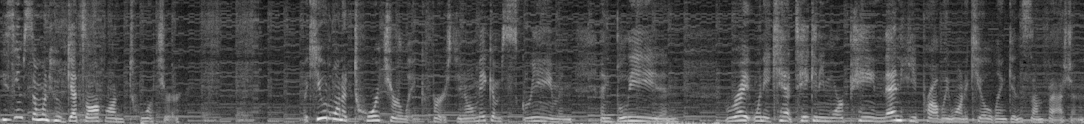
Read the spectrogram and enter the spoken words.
he seems someone who gets off on torture. Like, he would want to torture Link first, you know? Make him scream and, and bleed, and right when he can't take any more pain, then he'd probably want to kill Link in some fashion.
